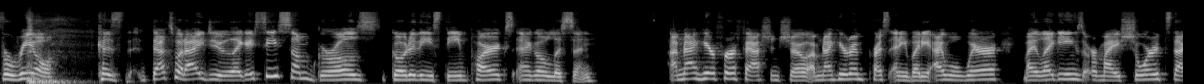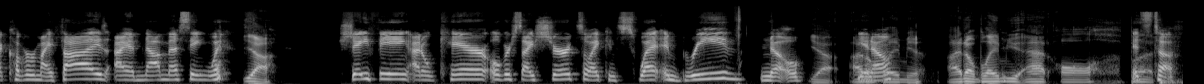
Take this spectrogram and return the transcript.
For real. Because that's what I do. Like, I see some girls go to these theme parks and I go, listen, I'm not here for a fashion show. I'm not here to impress anybody. I will wear my leggings or my shorts that cover my thighs. I am not messing with Yeah, chafing. I don't care. Oversized shirts so I can sweat and breathe. No, yeah. I You don't know? blame you. I don't blame you at all. it's tough.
